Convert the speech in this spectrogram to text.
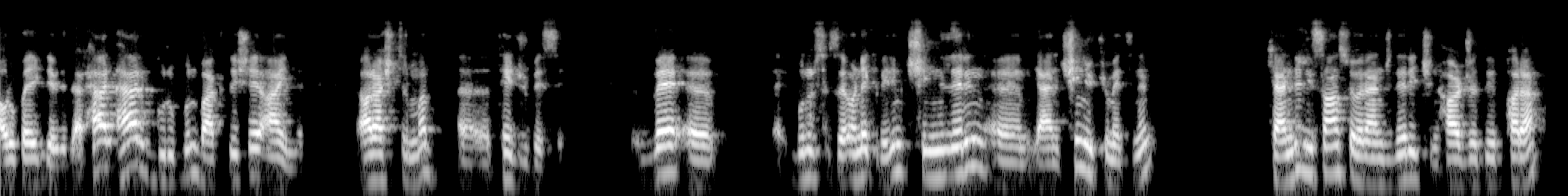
Avrupa'ya gidebilirler. Her, her grubun baktığı şey aynı. Araştırma e, tecrübesi. Ve e, bunu size örnek vereyim. Çinlilerin e, yani Çin hükümetinin kendi lisans öğrencileri için harcadığı para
